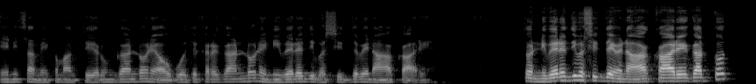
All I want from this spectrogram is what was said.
ඒ නිසා මේක මම තේරුම් ගන්න ඕනේ අවබෝධ කර ගන්න ඕනේ නිවැරදිව සිද්ධ වෙන ආකාරය. તો නිවැරදිව සිද්ධ වෙන ආකාරය ගත්තොත්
